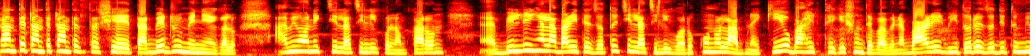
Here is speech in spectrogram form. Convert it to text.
টানতে টানতে টানতে সে তার বেডরুমে নিয়ে গেল। আমি অনেক চিল্লাচিল্লি করলাম, কারণ বিল্ডিংওয়ালা বাড়িতে যতই চিল্লাচিল্লি করো, কোনো লাভ নাই, কেউ বাহির থেকে শুনতে পাবে না। বাড়ির ভিতরে যদি তুমি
